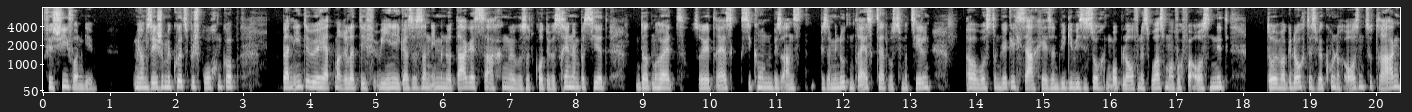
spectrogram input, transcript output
fürs Skifahren geben? Wir haben es eh schon mal kurz besprochen gehabt. Bei einem Interview hört man relativ wenig. Also es sind immer nur Tagessachen, was halt gerade übers Rennen passiert. Und da hat man halt, ich, 30 Sekunden bis, eins, bis eine Minute 30 Zeit, was zum Erzählen. Aber was dann wirklich Sache ist und wie gewisse Sachen ablaufen, das weiß man einfach von außen nicht. Da habe ich mir gedacht, das wäre cool nach außen zu tragen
